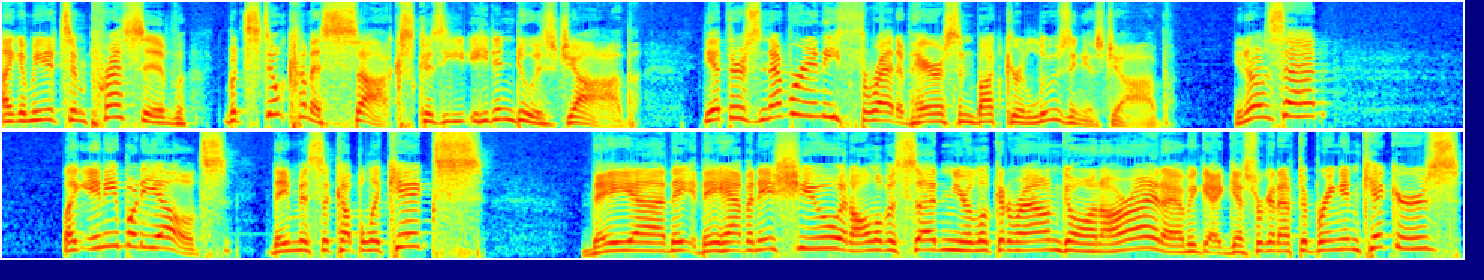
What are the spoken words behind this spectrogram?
Like I mean, it's impressive, but still kind of sucks because he, he didn't do his job. Yet there's never any threat of Harrison Butker losing his job. You notice that? Like anybody else, they miss a couple of kicks they uh, they they have an issue, and all of a sudden you're looking around, going, "All right, I mean, I guess we're gonna have to bring in kickers."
